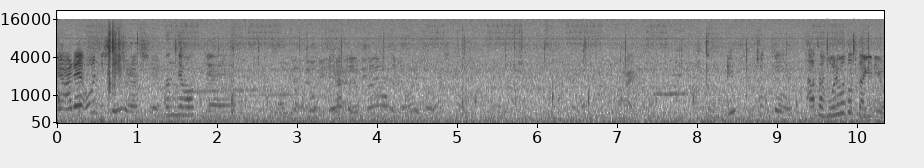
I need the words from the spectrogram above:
えあれオンにしていいフラッシュ？何でも OK えなんか予でもあるからえちょっと。あじゃあ森も取ってあげるよ。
